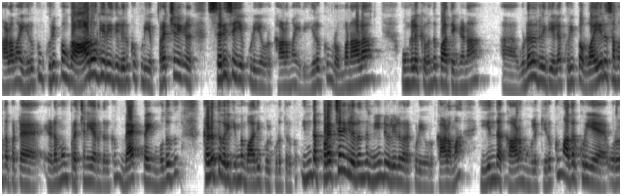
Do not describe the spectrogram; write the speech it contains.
காலமாக இருக்கும். குறிப்பாக உங்கள் ஆரோக்கிய ரீதியில் இருக்கக்கூடிய பிரச்சனைகள் சரி செய்யக்கூடிய ஒரு காலமாக இது இருக்கும். ரொம்ப நாளாக உங்களுக்கு வந்து பார்த்திங்கன்னா உடல் ரீதியில் குறிப்பாக வயிறு சம்மந்தப்பட்ட இடமும் பிரச்சனையாக இருந்திருக்கும். பேக் பெயின் முதுகு கழுத்து வரைக்குமே பாதிப்புகள் கொடுத்துருக்கும். இந்த பிரச்சனைகளிலிருந்து மீண்டு வெளியில் வரக்கூடிய ஒரு காலமாக இந்த காலம் உங்களுக்கு இருக்கும். அதற்குரிய ஒரு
